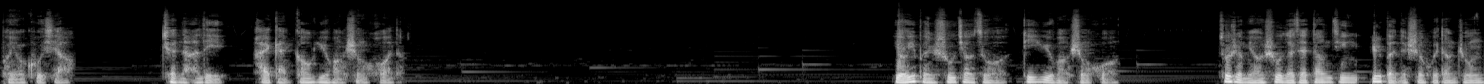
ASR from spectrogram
朋友苦笑：“这哪里还敢高欲望生活呢？”有一本书叫做《低欲望生活》，作者描述了在当今日本的社会当中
